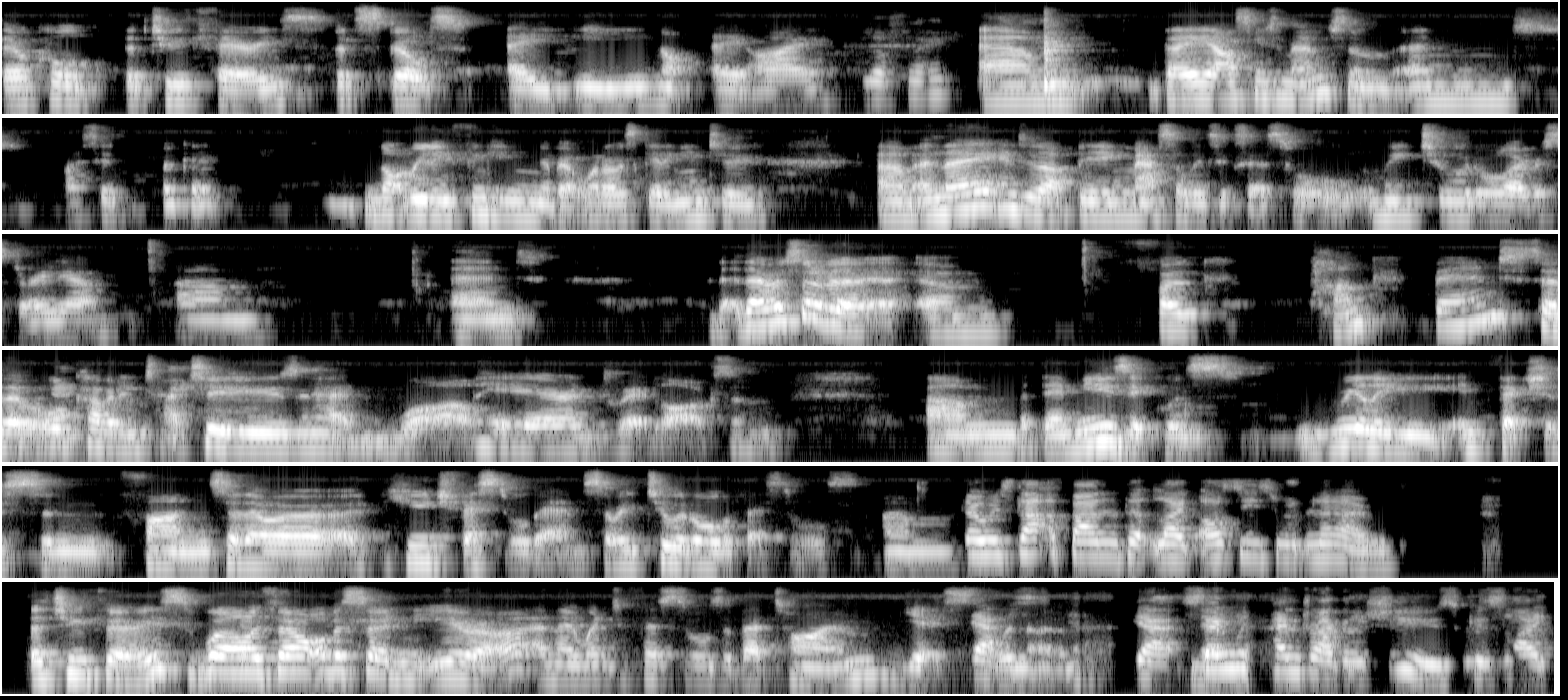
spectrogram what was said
they were called the Tooth Fairies, but spelt A E, not A I. Lovely. Um, they asked me to manage them, and I said, okay, not really thinking about what I was getting into. Um, and they ended up being massively successful. We toured all over Australia. Um, and they were sort of a um, folk punk band. So they were all covered in tattoos and had wild hair and dreadlocks. And um, but their music was really infectious and fun. So they were a huge festival band. So we toured all the festivals. Um, so is that a band that like Aussies would know? The Tooth Fairies. Well, if they were of a certain era and they went to festivals at that time, yes, yes. I would know them. Yeah, same yeah. with Pendragon Shoes because like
